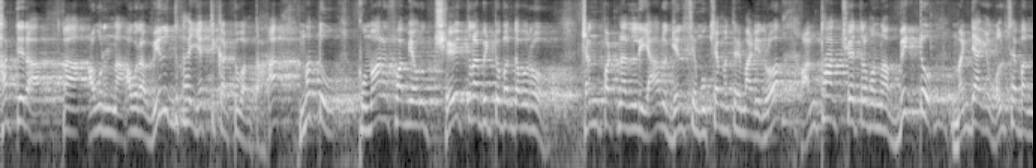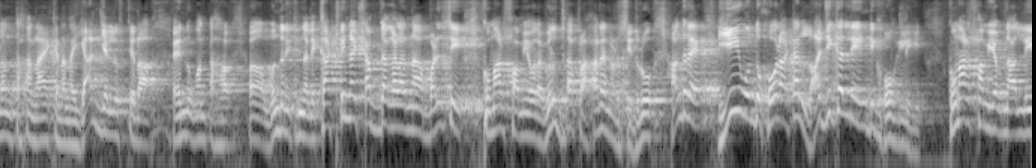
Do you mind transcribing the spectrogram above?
ಹತ್ತಿರ ಅವರನ್ನು ಅವರ ವಿರುದ್ಧ ಎತ್ತಿ ಕಟ್ಟುವಂತಹ ಮತ್ತು ಕುಮಾರಸ್ವಾಮಿ ಅವರು ಕ್ಷೇತ್ರ ಬಿಟ್ಟು ಬಂದವರು. ಚನ್ನಪಟ್ಟಣದಲ್ಲಿ ಯಾರು ಗೆಲ್ಲಿಸಿ ಮುಖ್ಯಮಂತ್ರಿ ಮಾಡಿದ್ರೋ ಅಂತಹ ಕ್ಷೇತ್ರವನ್ನು ಬಿಟ್ಟು ಮಂಡ್ಯಗೆ ವಲಸೆ ಬಂದಂತಹ ನಾಯಕನನ್ನು ಯಾರು ಗೆಲ್ಲಿಸ್ತೀರಾ ಎನ್ನುವಂತಹ ಒಂದು ರೀತಿಯಲ್ಲಿ ಕಠಿಣ ಶಬ್ದಗಳನ್ನು ಬಳಸಿ ಕುಮಾರಸ್ವಾಮಿಯವರ ವಿರುದ್ಧ ಪ್ರಹಾರ ನಡೆಸಿದರು. ಅಂದರೆ ಈ ಒಂದು ಹೋರಾಟ ಲಾಜಿಕಲ್ ಎಂಡಿಗೆ ಹೋಗಲಿ. ಕುಮಾರಸ್ವಾಮಿಯವ್ರನ್ನ ಅಲ್ಲಿ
